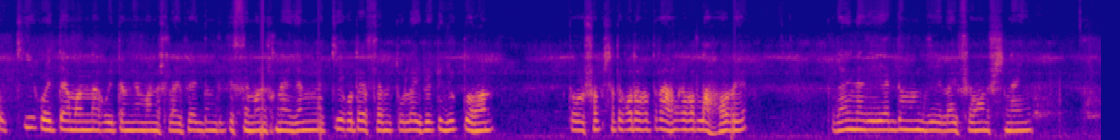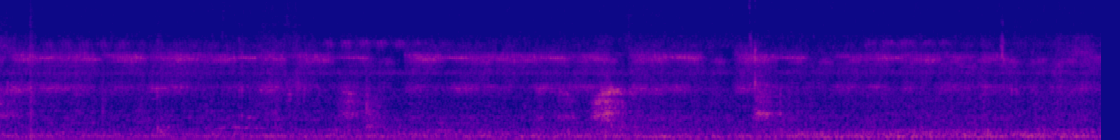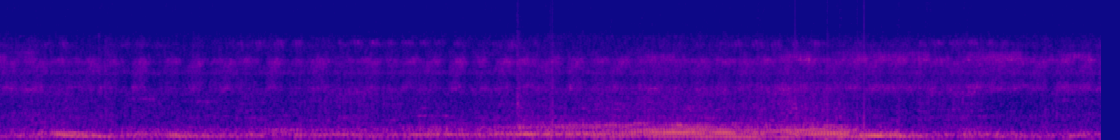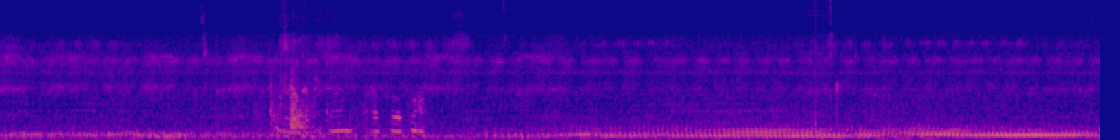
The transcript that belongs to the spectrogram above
তো কি কইতাম, আর না কইতাম যে মানুষ লাইফে একদম দিতেছে, মানুষ নাই, জানি না কে কথা আসছেন তো লাইফে একটু যুক্ত হন। তো সব সাথে কথাবার্তা হালকা পাতলা হবে। তো জানি না যে একদম যে লাইফে মানুষ নাই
